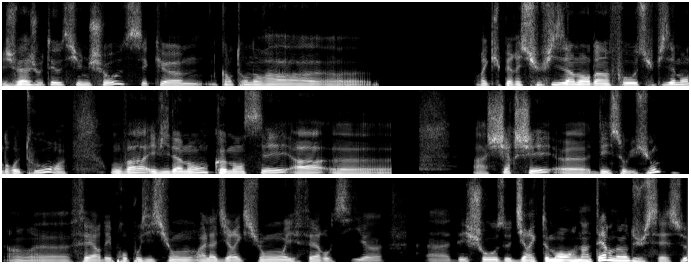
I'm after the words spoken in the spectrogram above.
Je vais ajouter aussi une chose, c'est que quand on aura récupéré suffisamment d'infos, suffisamment de retours, on va évidemment commencer à, à chercher des solutions, hein, faire des propositions à la direction et faire aussi des choses directement en interne hein, du CSE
